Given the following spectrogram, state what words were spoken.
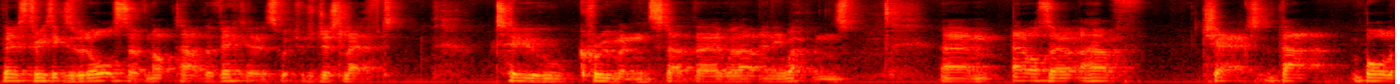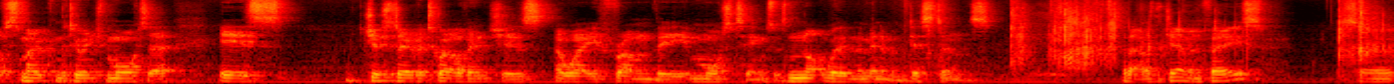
those three sixes would also have knocked out the Vickers, which would have just left two crewmen stood there without any weapons. Um, and also, I have checked that ball of smoke from the two inch mortar is just over 12 inches away from the mortar team, so it's not within the minimum distance. So that was the German phase. So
